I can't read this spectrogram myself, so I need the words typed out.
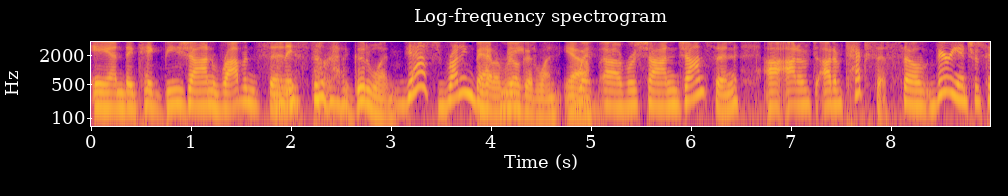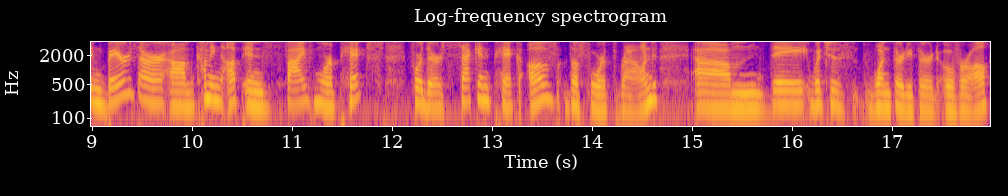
and they take Bijan Robinson. And they still got a good one. Yes, running back. got a real good one, yeah. with uh, Roschon Johnson uh, out of out of Texas. So very interesting. Bears are um, coming up in five more picks for their second pick of the fourth round. Um, they, which is one thirty third overall.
